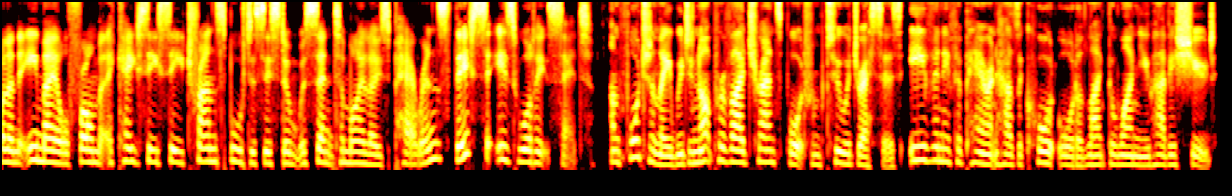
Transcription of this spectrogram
Well, an email from a KCC transport assistant was sent to Milo's parents. This is what it said. Unfortunately, we do not provide transport from two addresses, even if a parent has a court order like the one you have issued.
